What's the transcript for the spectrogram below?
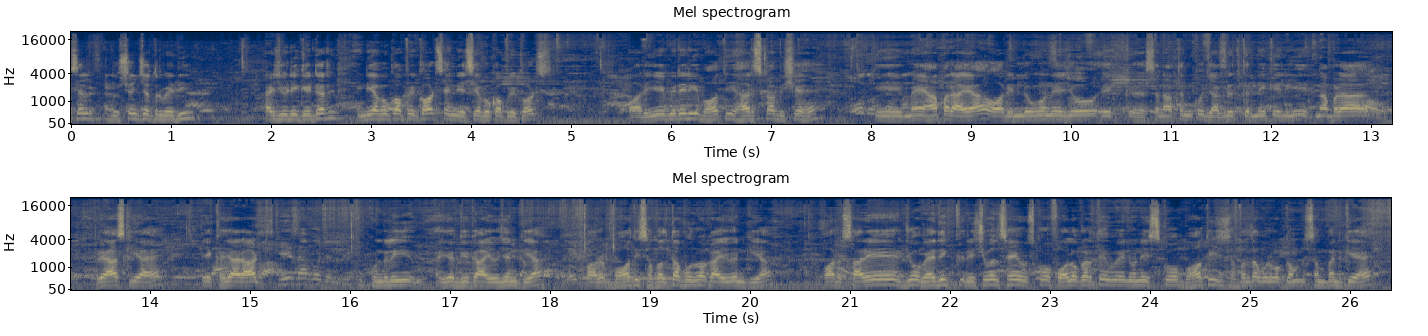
myself Dushyant Chaturvedi adjudicator India book of records and Asia book of records और ये मेरे लिए बहुत ही हर्ष का विषय है कि मैं यहाँ पर आया और इन लोगों ने जो एक सनातन को जागृत करने के लिए इतना बड़ा प्रयास किया है एक हज़ार आठ कुंडली यज्ञ का आयोजन किया और बहुत ही सफलतापूर्वक आयोजन किया और सारे जो वैदिक रिचुअल्स हैं उसको फॉलो करते हुए इन्होंने इसको बहुत ही सफलतापूर्वक संपन्न किया है।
